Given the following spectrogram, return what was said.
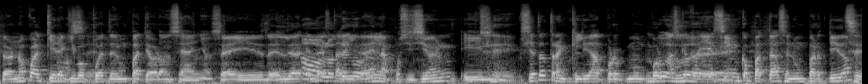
Pero no cualquier No equipo sé. puede tener un pateador 11 años, ¿eh? Y es, es la, es No, la lo estabilidad tengo- en la posición y Sí. cierta tranquilidad. Por, por Pues, más que falle eh, 5 patadas en un partido, Sí.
